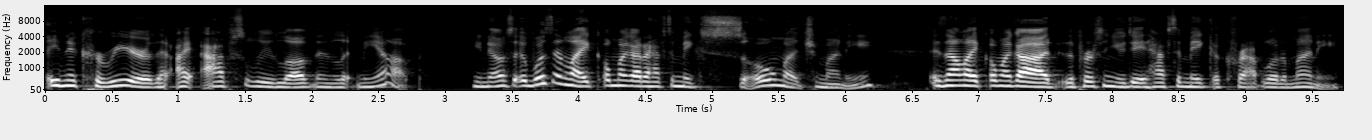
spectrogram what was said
in a career that I absolutely loved and lit me up. You know, so it wasn't like, oh my God, I have to make so much money. It's not like, oh my God, the person you date has to make a crap load of money.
